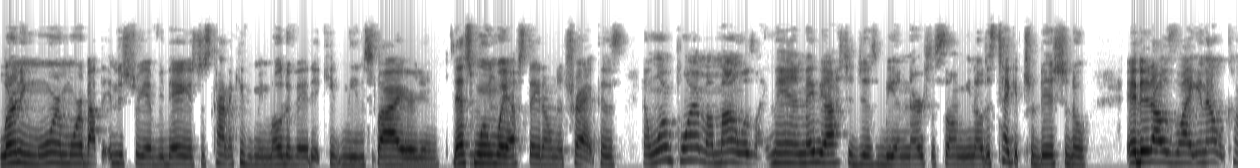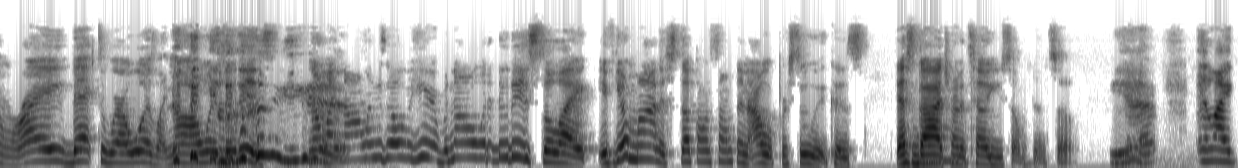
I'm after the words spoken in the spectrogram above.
learning more and more about the industry every day is just kind of keeping me motivated keeping me inspired and that's one way i've stayed on the track. Because at one point my mom was like man maybe i should just be a nurse or something you know just take it traditional and then i was like and i would come right back to where i was like no i want to do this and I'm like, Yeah. no, let me go over here. But no, I want to do this. So like, if your mind is stuck on something, I would pursue it because that's God trying to tell you something. So Yeah. And like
